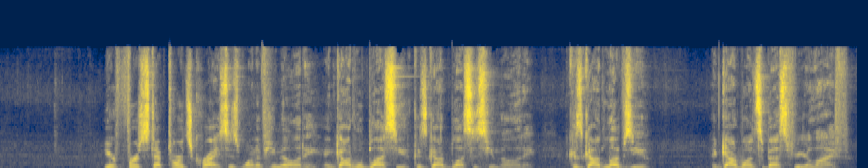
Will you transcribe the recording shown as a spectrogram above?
Your first step towards Christ is one of humility, and God will bless you because God blesses humility, because God loves you, and God wants the best for your life.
